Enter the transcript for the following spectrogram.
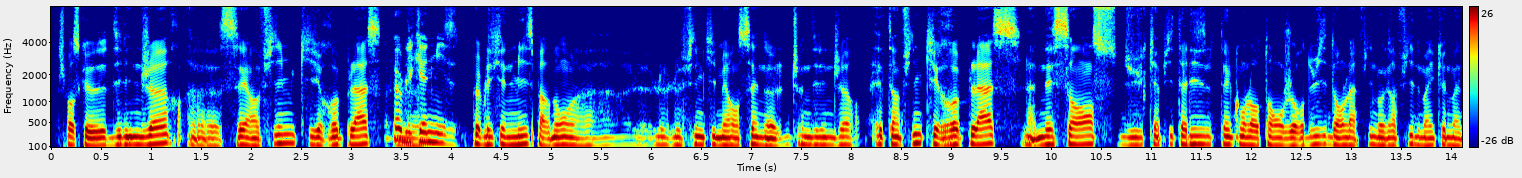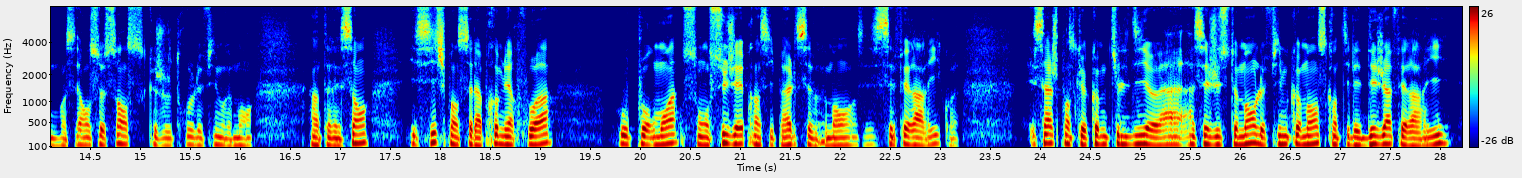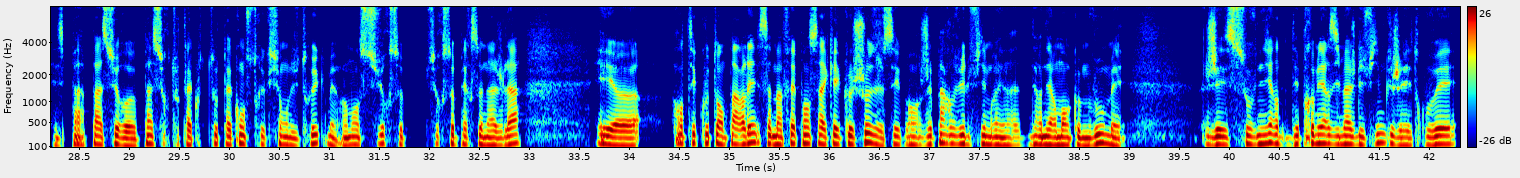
Je pense que Dillinger, euh, c'est un film qui replace. Public Enemies. Public Enemies, pardon, euh, le, le- le film qui met en scène euh, John Dillinger, est un film qui replace la naissance du capitalisme tel qu'on l'entend aujourd'hui dans la filmographie de Michael Mann. Moi, c'est en ce sens que je trouve le film vraiment intéressant. Ici, je pense que c'est la première fois où, pour moi, son sujet principal, c'est vraiment c'est- Ferrari, quoi. Et ça, je pense que comme tu le dis euh, assez justement, le film commence quand il est déjà Ferrari, et pas pas sur euh, pas sur toute la toute la construction du truc, mais vraiment sur ce sur ce personnage-là. Et euh, en t'écoutant parler, ça m'a fait penser à quelque chose. Je sais, bon, j'ai pas revu le film dernièrement comme vous, mais j'ai souvenir des premières images du film que j'avais trouvé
